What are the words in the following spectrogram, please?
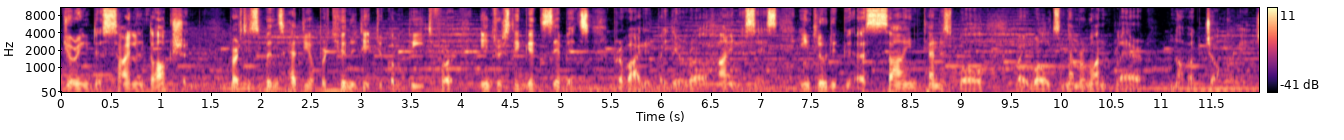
During the silent auction, participants had the opportunity to compete for interesting exhibits provided by their Royal Highnesses, including a signed tennis ball by world's number one player Novak Djokovic.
